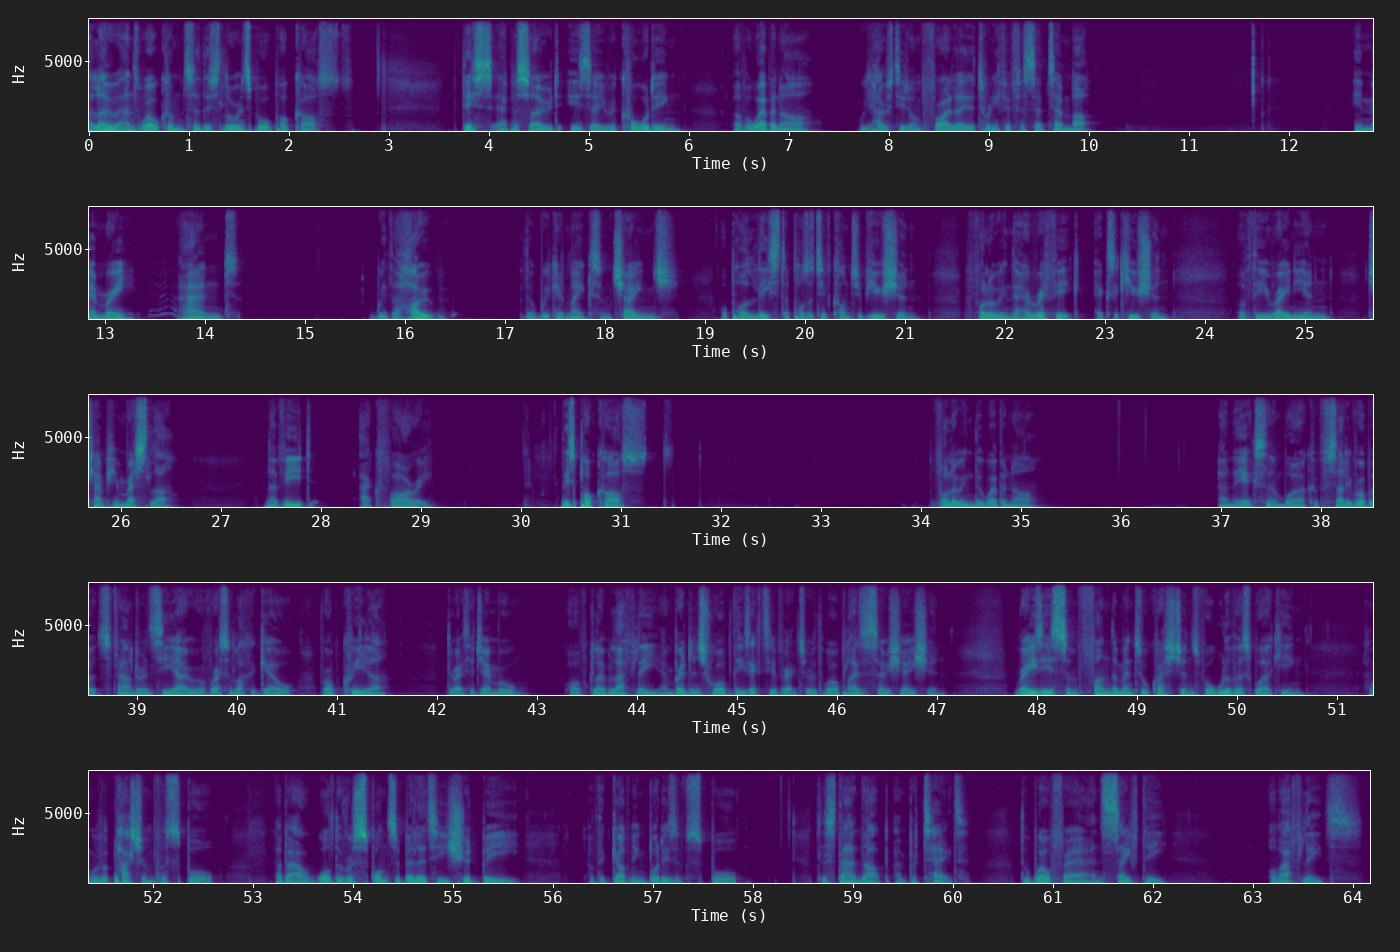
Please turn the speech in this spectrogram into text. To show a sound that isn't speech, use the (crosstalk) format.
Hello and welcome to this Law in Sport podcast. This episode is a recording of a webinar we hosted on Friday, the 25th of September. In memory and with the hope that we could make some change or at least a positive contribution following the horrific execution of the Iranian champion wrestler Navid Akfari. This podcast, following the webinar and the excellent work of Sally Roberts, founder and CEO of Wrestle Like a Girl, Rob Koehler, Director General of Global Athlete, and Brendan Schwab, the Executive Director of the World Players Association, raises some fundamental questions for all of us working and with a passion for sport about what the responsibility should be of the governing bodies of sport to stand up and protect the welfare and safety of athletes.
